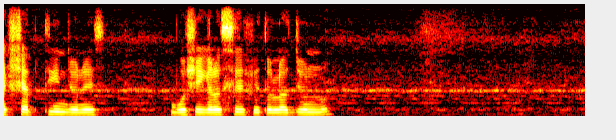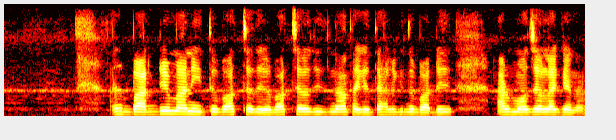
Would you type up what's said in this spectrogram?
একসাথে তিনজনে বসে গেল সেলফি তোলার জন্য। আর বার্থডে মানেই তো বাচ্চাদের, বাচ্চারা যদি না থাকে তাহলে কিন্তু বার্থডে আর মজা লাগে না।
